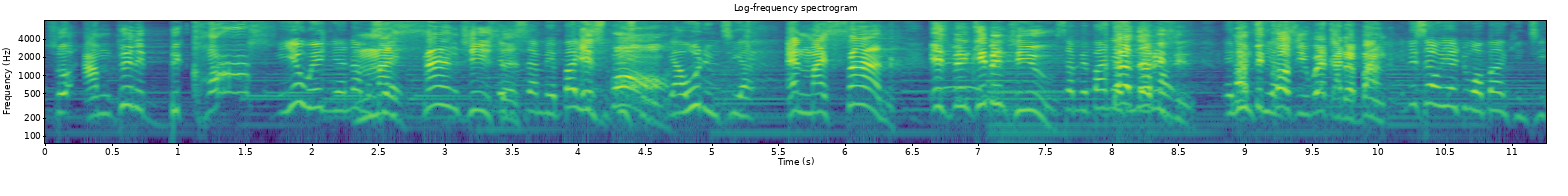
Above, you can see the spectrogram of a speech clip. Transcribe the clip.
So I'm doing it because ɛyɛ wei nyinaa nam my son Jesus is born yɛawo no ntia and my son is been given to you. Sɛ meba ne That's the reason. Not because you work at a bank, ɛne sɛ woyɛ adwuma wɔ bank nti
